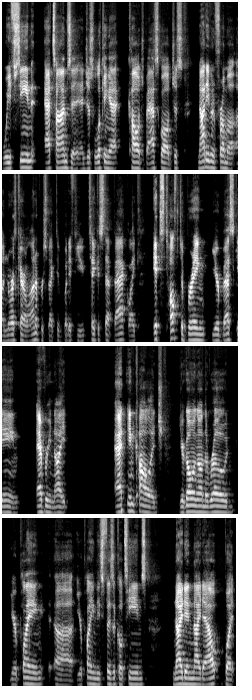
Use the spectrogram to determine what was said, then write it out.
we've seen at times, and, and, just looking at college basketball, just not even from a, a North Carolina perspective, but if you take a step back, like it's tough to bring your best game every night at in college. You're going on the road. You're playing. Uh, you're playing these physical teams night in, night out. But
